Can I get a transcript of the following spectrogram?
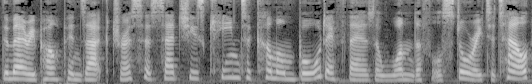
The Mary Poppins actress has said she's keen to come on board if there's a wonderful story to tell,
